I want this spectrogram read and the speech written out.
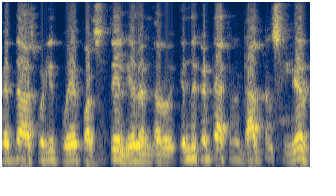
పెద్ద హాస్పిటల్కి పోయే పరిస్థితే లేదంటారు. ఎందుకంటే అక్కడ డాక్టర్స్ లేరు.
